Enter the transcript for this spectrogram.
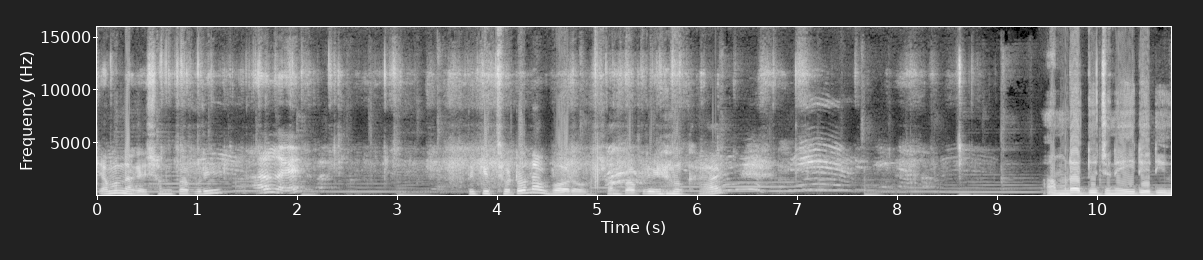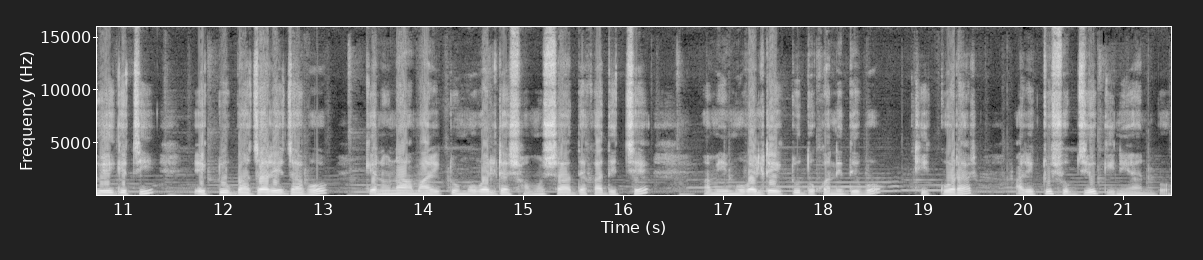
কেমন লাগে শনপাপুরি ভালো লাগে। তুই কি ছোট না বড়? শনপাপুরি খায়? আমরা দুজনেই রেডি হয়ে গেছি একটু বাজারে যাব কেননা আমার একটু মোবাইলটা সমস্যা দেখা দিচ্ছে। আমি মোবাইলটা একটু দোকানে দেব, ঠিক করার, আর একটু সবজিও কিনে আনব।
